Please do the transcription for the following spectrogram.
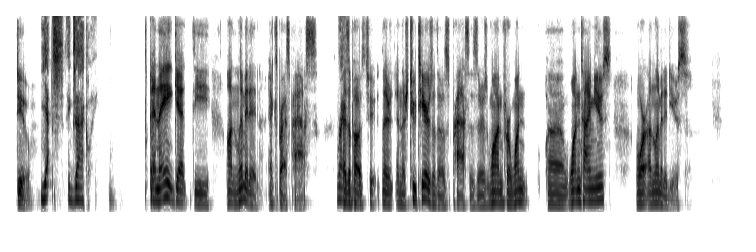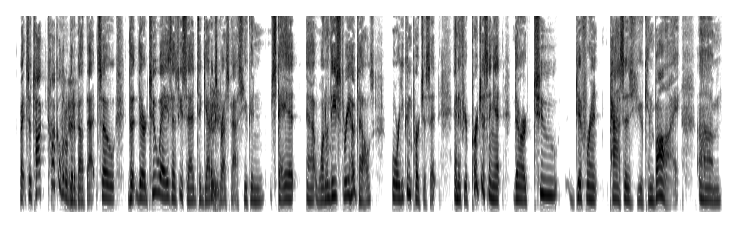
do. Yes, exactly. And they get the unlimited express pass, right. as opposed to there. And there's two tiers of those passes. There's one for one uh, one time use or unlimited use. Right. So talk talk a little bit about that. So the, there are two ways, as you said, to get Express Pass. You can stay at, at one of these three hotels, or you can purchase it. And if you're purchasing it, there are two different passes you can buy. Um,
